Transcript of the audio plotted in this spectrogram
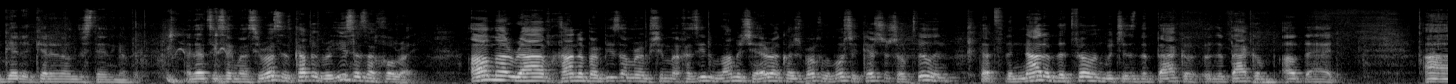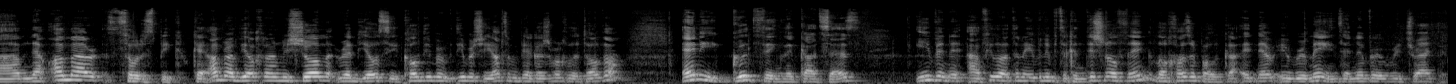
get get an understanding of it, and that's the second Masiros says Kape Bereisa Zachorai. Amar Rav Chana Bar Biza Amar Rav Shimon Chazidim Lamed She'era Kodesh Baruch Moshe Kesher Shel Tefillin. That's the knot of the tefillin, which is the back of the back of, of the head. Um, now Amar, so to speak. Okay, Amar Rabbi Yochanan Mishum Reb Yosi Kol Dibur V'Dibur Sheyatzim Pi HaKadosh Baruch Hu L'Tova. Any good thing that God says, even even if it's a conditional thing, lo chazer it never it remains and never retracted.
